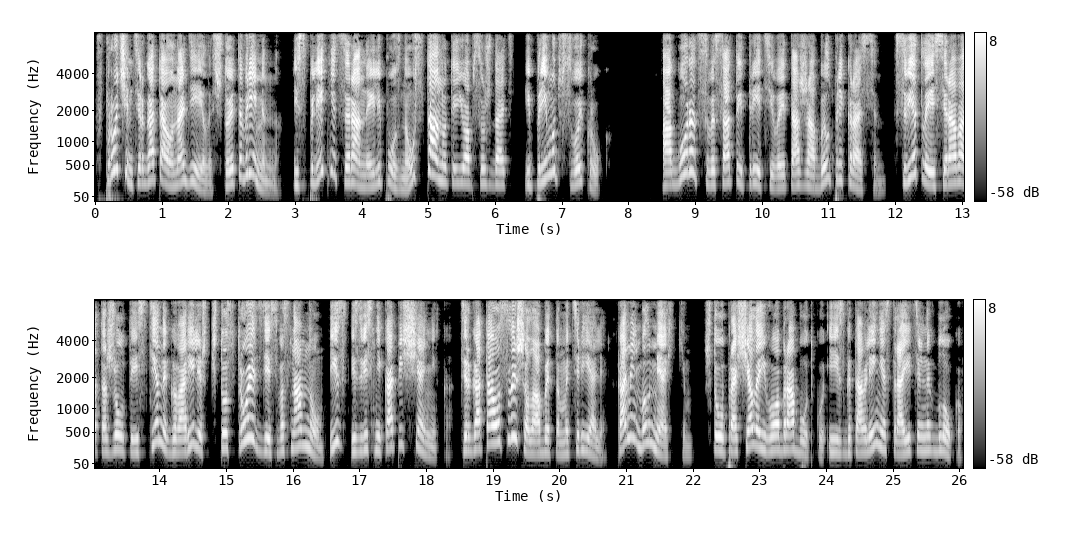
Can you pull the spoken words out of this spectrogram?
Впрочем, Терготау надеялась, что это временно, и сплетницы рано или поздно устанут ее обсуждать и примут в свой круг. А город с высоты третьего этажа был прекрасен. Светлые серовато-желтые стены говорили, что строят здесь в основном из известняка-песчаника. Тергота услышала об этом материале. Камень был мягким, что упрощало его обработку и изготовление строительных блоков,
